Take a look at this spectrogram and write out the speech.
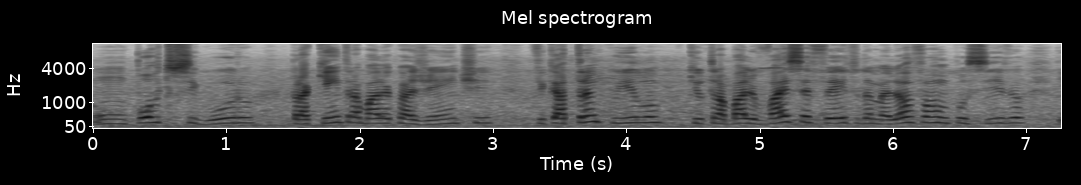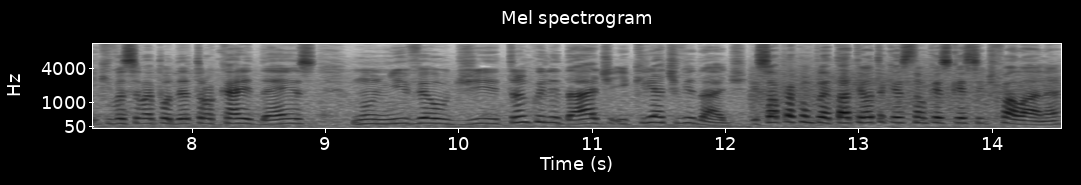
um porto seguro para quem trabalha com a gente ficar tranquilo que o trabalho vai ser feito da melhor forma possível e que você vai poder trocar ideias num nível de tranquilidade e criatividade. E só para completar, tem outra questão que eu esqueci de falar, né?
